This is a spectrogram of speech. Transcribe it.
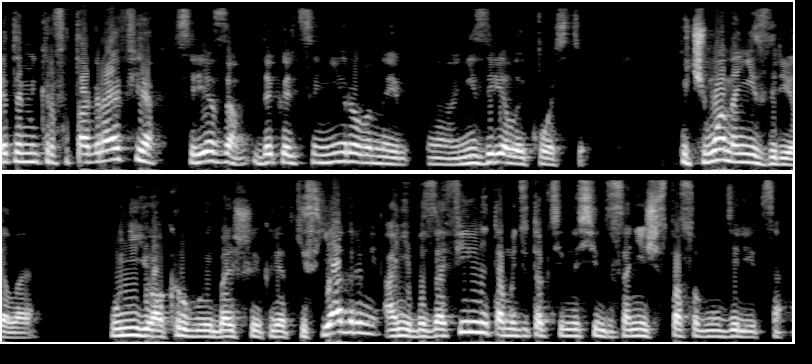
Это микрофотография среза декальцинированной э, незрелой кости. Почему она незрелая? У нее округлые большие клетки с ядрами, они базофильны, там идет активный синтез, они еще способны делиться.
